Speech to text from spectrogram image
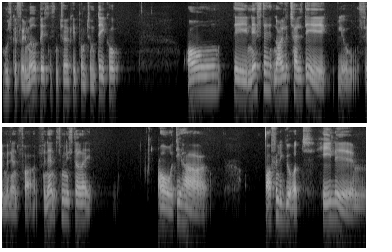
husk at følge med businessinturkey.dk. Og det næste nøgletal, det blev simpelthen fra Finansministeriet af. Og de har offentliggjort hele øhm,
